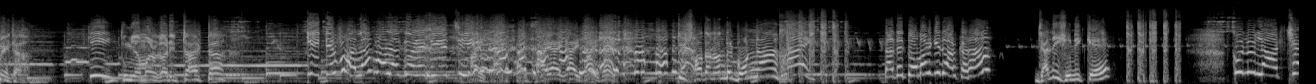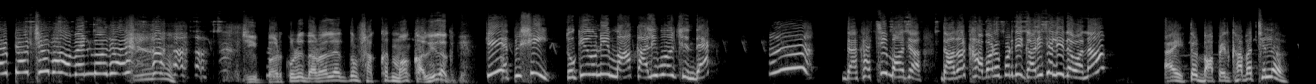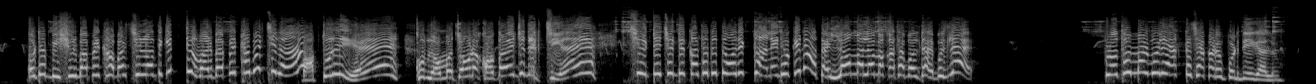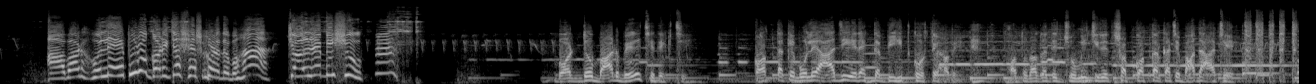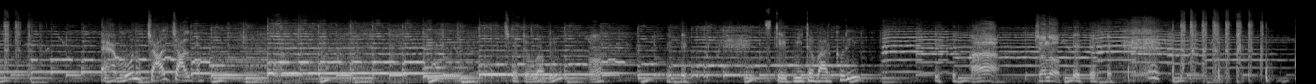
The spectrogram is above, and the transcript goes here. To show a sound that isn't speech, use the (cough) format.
মেয়েটা কি? তুমি আমার গাড়ির টায়ারটা কেটে ফালা ফালা করে দিয়েছি। তুই সদানন্দের বোন না? তাতে তোমার কি দরকার হ্যাঁ? জানিস উনি কে? কোনো হয় (laughs) জিভ বার করে দাঁড়ালে একদম সাক্ষাৎ মা কালি লাগবে। কি? পিসি তোকে উনি মা কালী বলছেন দেখ। দেখাচ্ছি মজা। দাদার খাবার উপর দিয়ে গাড়ি চালিয়ে দেওয়া না? এই তোর বাপের খাবার ছিল? ওটা বিশুর বাপের খাবার ছিল না থেকে তোমার বাপের খাবার ছিল? না? বাপ তুললি হ্যাঁ খুব লম্বা চওড়া কথা হয়েছে দেখছি হ্যাঁ ছোট ছোট কথা তো তোমাদের কানে ঢোকে না তাই লম্বা লম্বা কথা বলতে হয় বুঝলে? প্রথমবার বলে একটা চাকার উপর দিয়ে গেল। আবার হলে পুরো গাড়িটা শেষ করে দেবো হ্যাঁ? চল রে বিশু। হুম। বড্ড বার বেড়েছে দেখছি। কর্তাকে বলে আজই এর একটা বিহিত করতে হবে। হতভাগাদের জমি চিরে সব কর্তার কাছে বাধা আছে। এমন চাল চাল ছোট বাবু হ্যাঁ? স্টেপনিটা বার করি? হ্যাঁ চলো।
